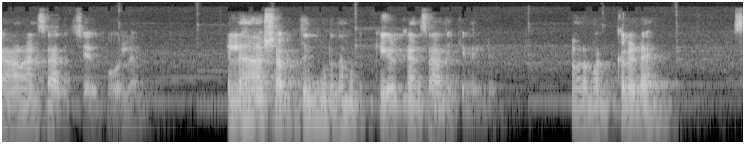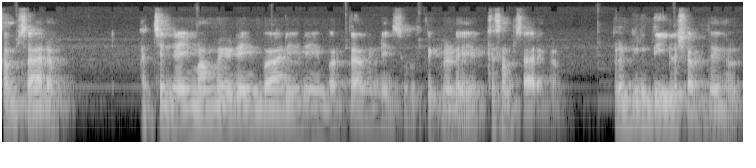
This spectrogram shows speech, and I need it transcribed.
കാണാൻ സാധിച്ചതുപോലെ എല്ലാ ശബ്ദങ്ങളും നമുക്ക് കേൾക്കാൻ സാധിക്കുന്നുണ്ട്. നമ്മുടെ മക്കളുടെ സംസാരം അച്ഛന്റെയും അമ്മയുടെയും ഭാര്യയുടെയും ഭർത്താവിന്റെയും സുഹൃത്തുക്കളുടെയും ഒക്കെ സംസാരങ്ങൾ. പ്രകൃതിയിലെ ശബ്ദങ്ങൾ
